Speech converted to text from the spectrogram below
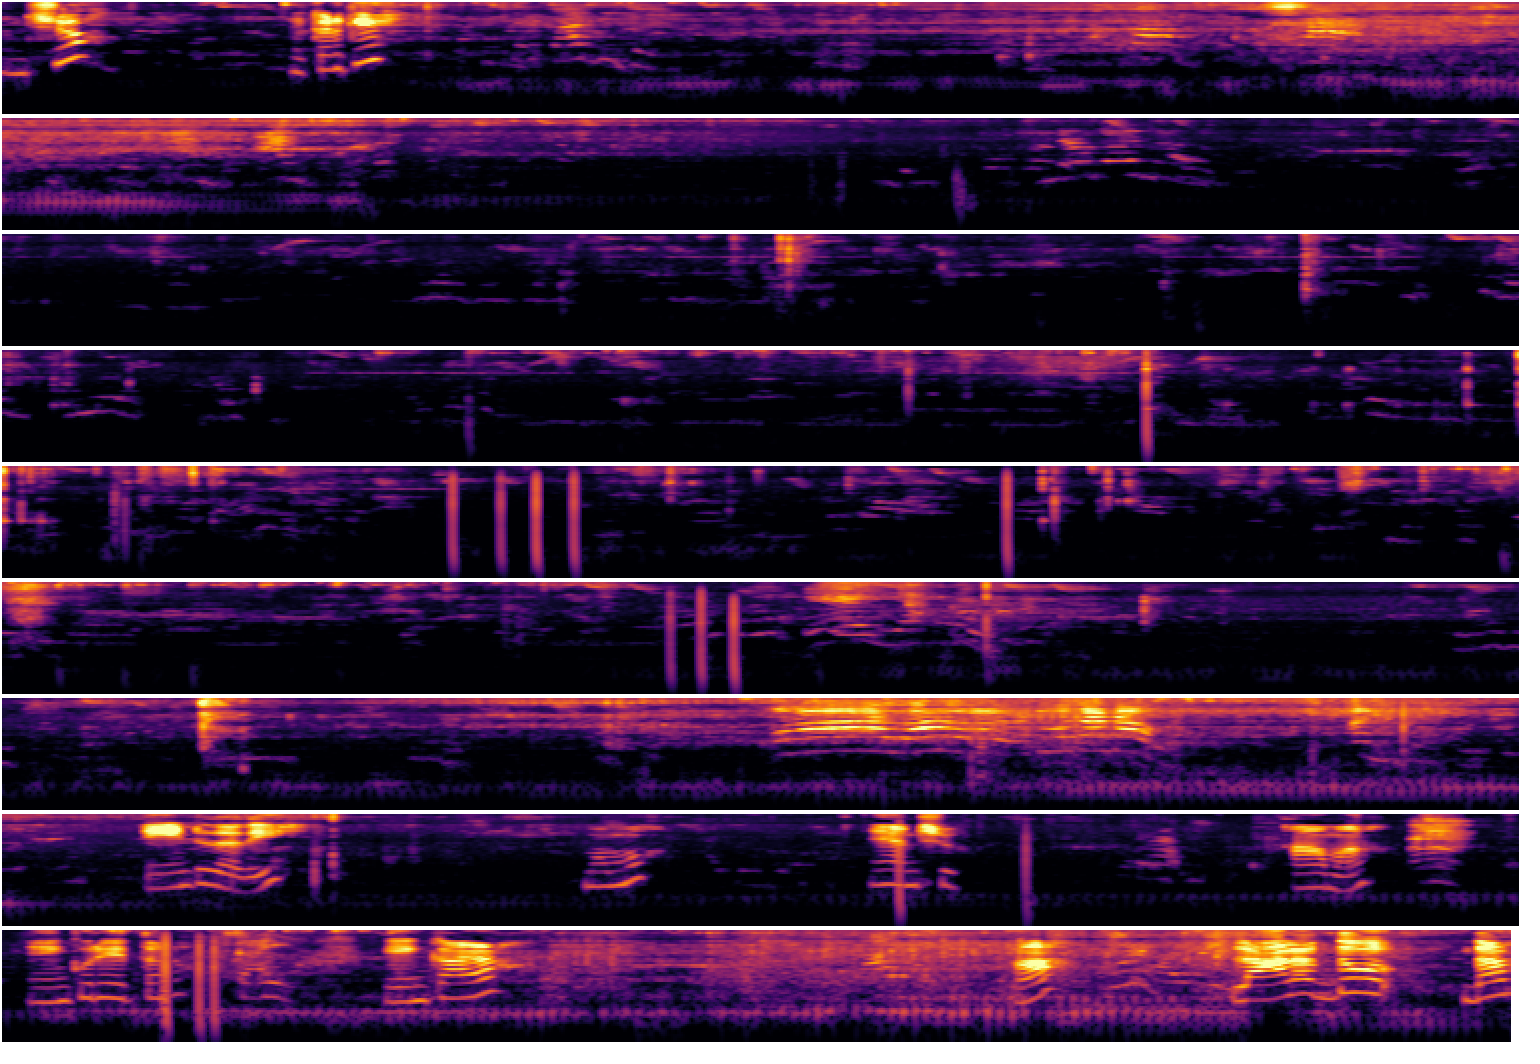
అంశు ఎక్కడికి? ఏంటిది అది? మమ్ము. ఏ అంశు? ఆమా? ఏం కూర చేస్తాను? ఏం కాయ? లాలొద్దు. దా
